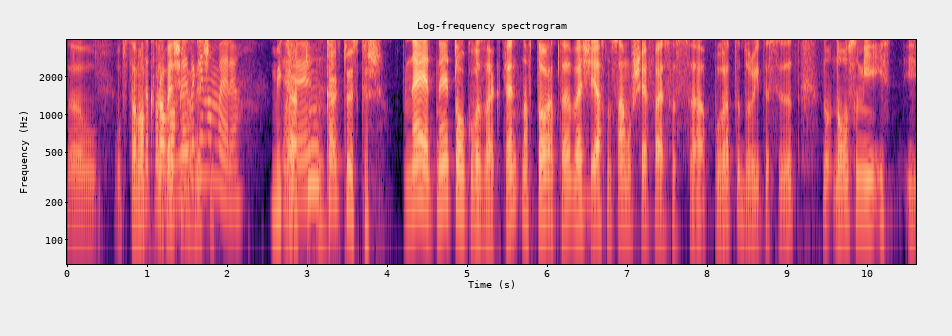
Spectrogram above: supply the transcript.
да обстановката пробвам беше ли да ги различна. намеря? Ми, Е. както, както искаш. Не, е- не е толкова за акцент. На втората беше ясно, само шефа е с а, пурата, другите седат. Но много са ми из, из,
